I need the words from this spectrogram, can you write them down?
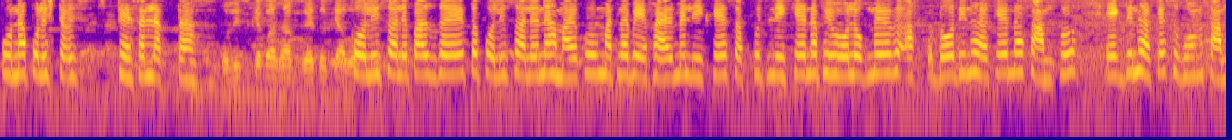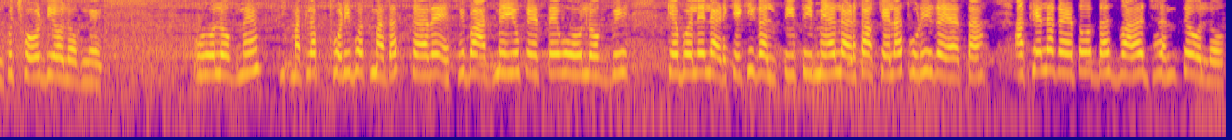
पूना पुलिस स्टेशन लगता। पुलिस के पास आप गए तो क्या पुलिस वाले पास गए तो पुलिस वाले ने हमारे को मतलब एफआईआर में लिखे सब कुछ लिखे ना फिर वो लोग ने दो दिन रखे ना शाम को एक दिन रखे सुबह में शाम को छोड़ दिया वो लोग ने। वो लोग ने मतलब थोड़ी बहुत मदद करे। फिर बाद में यूँ कहते वो लोग भी के बोले लड़के की गलती थी मेरा लड़का अकेला थोड़ी गया था। अकेला गया तो वो दस बारह जन थे वो लोग।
